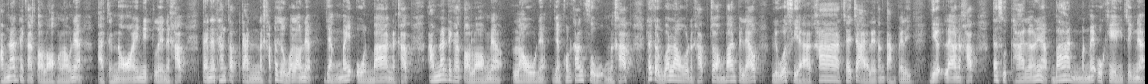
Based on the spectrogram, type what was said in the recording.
อำนาจในการต่อรองของเราเนี่ยอาจจะน้อยนิดเลยนะครับแต่ในทางกลับกันนะครับถ้าเกิดว่าเราเนี่ยยังไม่โอนบ้านนะครับอำนาจในการต่อรองเนี่ยเราเนี่ยยังค่อนข้างสูงนะครับถ้าเกิดว่าเรานะครับจองบ้านไปแล้ว หรือว่าเสียค่าใช้จ่ายอะไรต่างๆ ไปเลยเยอะแล้วนะครับแต่สุดท้ายแล้วเนี่ยบ้านมันไม่โอเคจริงๆเนี่ย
